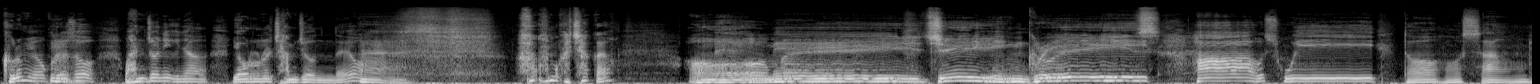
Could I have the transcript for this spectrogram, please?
그럼요. 그래서 완전히 그냥 여론을 잠재웠는데요. 음. 네. 하- 한번 같이 할까요? Amazing Grace. how sweet the sound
